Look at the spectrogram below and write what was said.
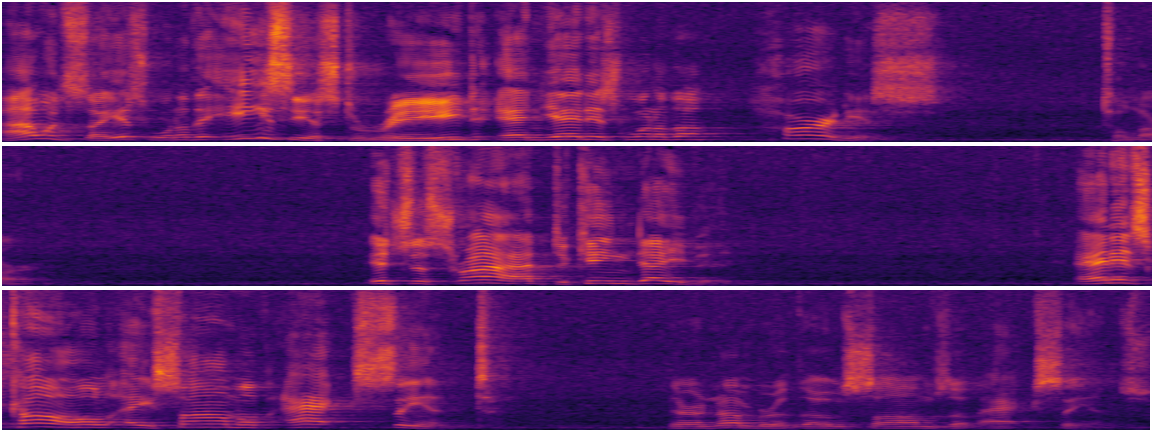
I would say it's one of the easiest to read, and yet it's one of the hardest to learn. It's ascribed to King David, and it's called a psalm of accent. There are a number of those psalms of accents.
